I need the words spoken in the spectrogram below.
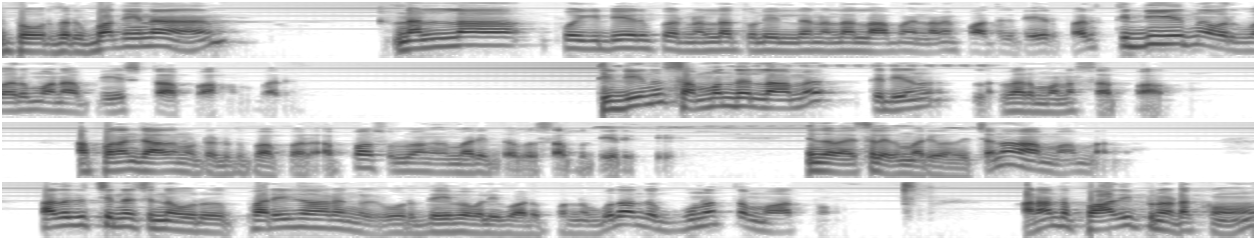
இப்போ ஒருத்தருக்கு பார்த்தீங்கன்னா நல்லா போய்கிட்டே இருப்பார். நல்லா தொழிலில் நல்லா லாபம் எல்லாமே பார்த்துக்கிட்டே இருப்பார். திடீர்னு அவருக்கு வருமானம் அப்படியே ஸ்டாப் ஆகும் பாருங்க. திடீர்னு சம்மந்தம் இல்லாமல் திடீர்னு வருமானம் ஸ்டாப் ஆகும். அப்பதான் ஜாதக நோட்டை எடுத்து பார்ப்பாரு. அப்பா சொல்லுவாங்க இந்த மாதிரி இந்த திசா பற்றி இருக்கு. இந்த வயசில் இது மாதிரி வந்துச்சுன்னா ஆமாம் ஆமாங்க. அதுக்கு சின்ன சின்ன ஒரு பரிகாரங்கள் ஒரு தெய்வ வழிபாடு பண்ணும்போது அந்த குணத்தை மாற்றும் ஆனால் அந்த பாதிப்பு நடக்கும்.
